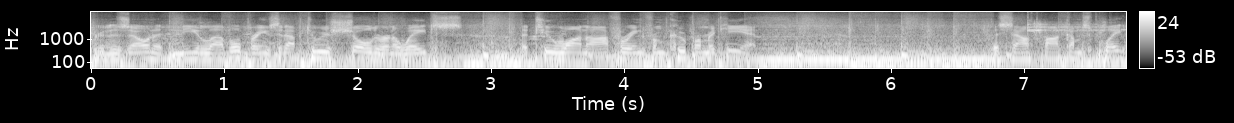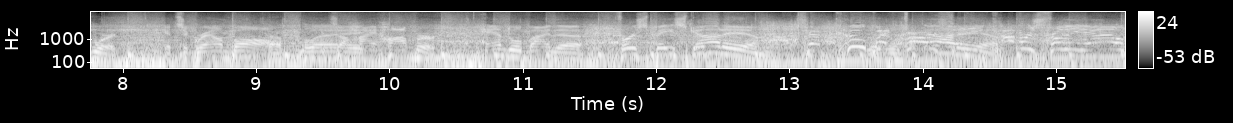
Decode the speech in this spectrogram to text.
through the zone at knee level, brings it up to his shoulder and awaits the 2 1 offering from Cooper McKeon. The southpaw comes plateward. It's a ground ball. It's a high hopper handled by the first baseman. Got him. To Coop at first, he covers for the out.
